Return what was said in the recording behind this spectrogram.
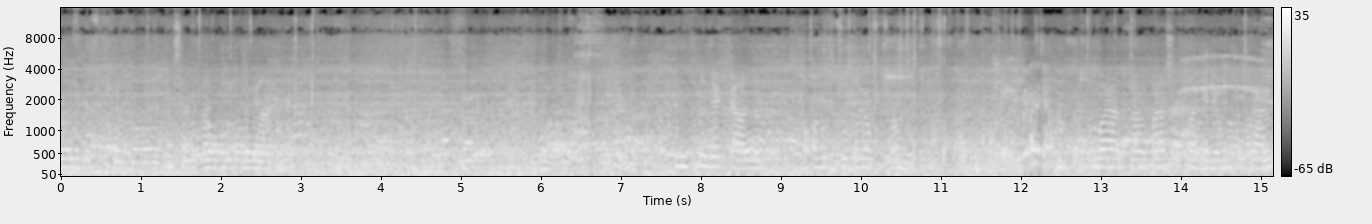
böyle gözüküyor. Ne şartlar gözüküyor yani. Unutulacak geldim. O alıp dolu yoktu. Bayağı güzel, bayağı şeftali geliyor. Bunu çok beğendim.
